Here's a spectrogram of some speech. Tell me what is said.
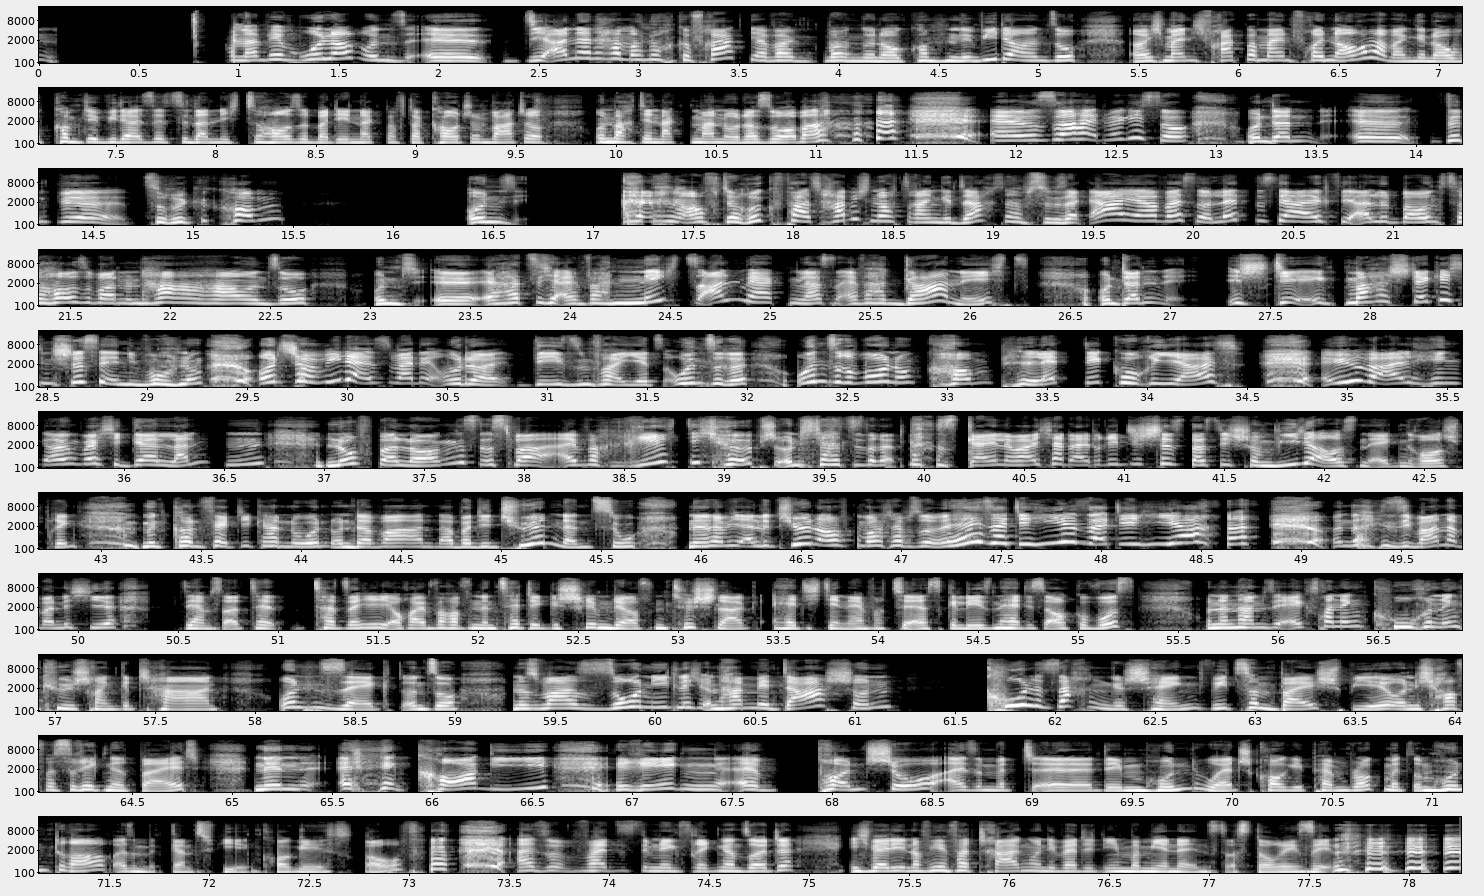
und dann waren wir im Urlaub und äh, die anderen haben auch noch gefragt, ja, wann, wann genau kommt ihr wieder und so. Aber ich meine, ich frage bei meinen Freunden auch immer, wann genau kommt ihr wieder, sitze dann nicht zu Hause bei denen nackt auf der Couch und warte und mach den nackten Mann oder so. Aber äh, es war halt wirklich so. Und dann äh, sind wir zurückgekommen und auf der Rückfahrt habe ich noch dran gedacht und habe so gesagt, ah ja, weißt du, letztes Jahr, als die alle bei uns zu Hause waren und hahaha und so. Und äh, er hat sich einfach nichts anmerken lassen, einfach gar nichts. Und dann ste ich stecke ich den Schlüssel in die Wohnung und schon wieder ist meine, oder in diesem Fall jetzt unsere, unsere Wohnung komplett dekoriert. Überall hingen irgendwelche Girlanden, Luftballons. Es war einfach richtig hübsch und ich dachte, das Geile war, ich hatte halt richtig Schiss, dass ich schon wieder aus den Ecken rausspringe mit Konfettikanonen und da waren aber die Türen dann zu. Und dann habe ich alle Türen aufgemacht, habe so, hey, seid ihr hier, seid ihr hier? Und dann, sie waren aber nicht hier. Sie haben es tatsächlich auch einfach auf einen Zettel geschrieben, der auf dem Tisch lag. Hätte ich den einfach zuerst gelesen, hätte ich es auch gewusst. Und dann haben sie extra den Kuchen in den Kühlschrank Kühlschrank getan und einen Sekt und so. Und es war so niedlich und haben mir da schon coole Sachen geschenkt, wie zum Beispiel, und ich hoffe, es regnet bald, einen äh, Corgi Regen äh, Poncho, also mit äh, dem Hund, Wedge Corgi Pembroke, mit so einem Hund drauf, also mit ganz vielen Corgis drauf. also, falls es demnächst regnen sollte, ich werde ihn auf jeden Fall tragen und ihr werdet ihn bei mir in der Insta-Story sehen.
